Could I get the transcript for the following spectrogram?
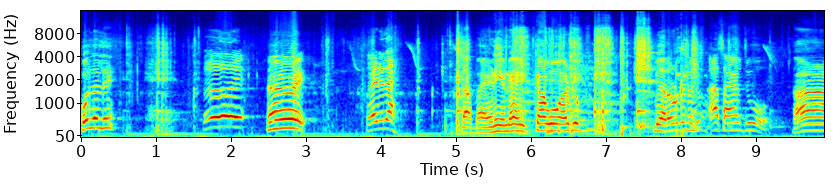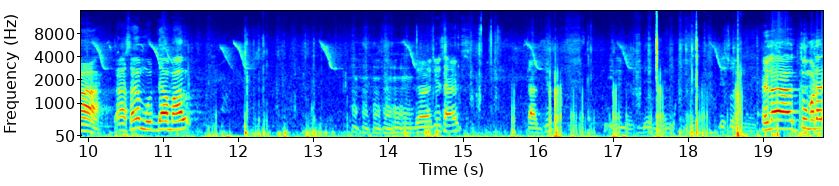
ખોલ જલ્દી ઓય એ ભાઈને લે દા બહેણી એને એકા હું બેરોડ કે નશું આ સાહેબ જુઓ. હા. આ સાહેબ મુદ્દા માલ. જવાજો સાહેબ. ચાલજો. એટલે તું મને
